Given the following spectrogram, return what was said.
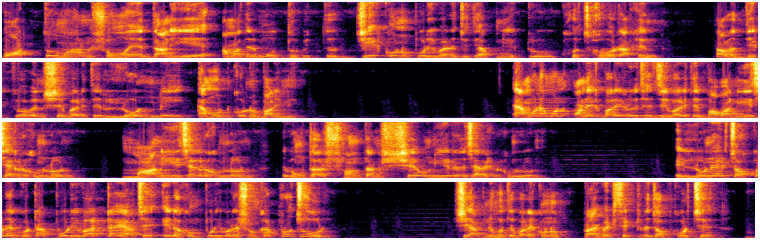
বর্তমান সময়ে দাঁড়িয়ে আমাদের মধ্যবিত্ত যে কোনো পরিবারে যদি আপনি একটু খোঁজ খবর রাখেন, তাহলে দেখতে পাবেন সে বাড়িতে লোন নেই, এমন কোনো বাড়ি নেই। এমন এমন অনেক বাড়ি রয়েছে যে বাড়িতে বাবা নিয়েছে একরকম লোন মা নিয়েছে একরকম লোন এবং তার সন্তান সেও নিয়ে রয়েছে আরেক রকম লোন এই লোনের চক্করে গোটা পরিবারটাই আছে, এরকম পরিবারের সংখ্যা প্রচুর। সে আপনি হতে পারে কোনো প্রাইভেট সেক্টরে জব করছে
